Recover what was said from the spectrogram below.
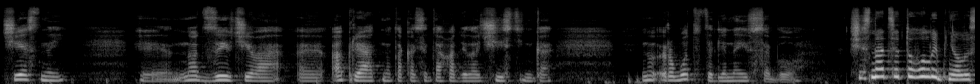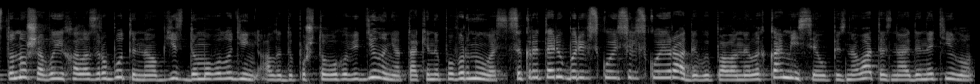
Чесний, е, ну, е, опрятна, така завжди ходила, чистенька. Ну, робота це для неї все було. 16 липня листоноша виїхала з роботи на об'їзд домоволодінь, але до поштового відділення так і не повернулась. Секретарю Борівської сільської ради випала нелегка місія упізнавати знайдене тіло.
